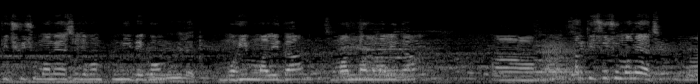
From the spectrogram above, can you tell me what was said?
কিছু কিছু মনে আছে যেমন কুনি বেগম মহিম মালিদা মান্নান মালিদা আর কিছু কিছু মনে আছে। মা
